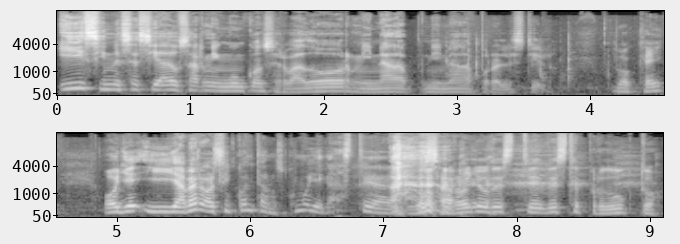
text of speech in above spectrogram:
y sin necesidad de usar ningún conservador ni nada ni nada por el estilo. ok. Oye, y a ver, así cuéntanos, ¿cómo llegaste al desarrollo de este, de este producto?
